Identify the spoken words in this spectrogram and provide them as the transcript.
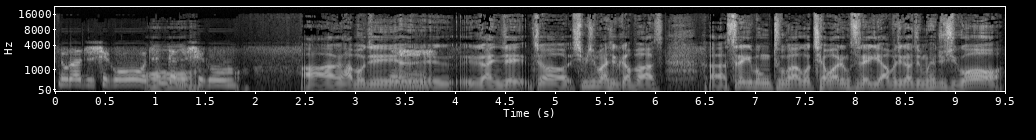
놀아주시고 챙겨주시고. 아, 아버지가 이제 저 심심하실까봐 아, 쓰레기 봉투하고 재활용 쓰레기 아버지가 좀 해주시고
